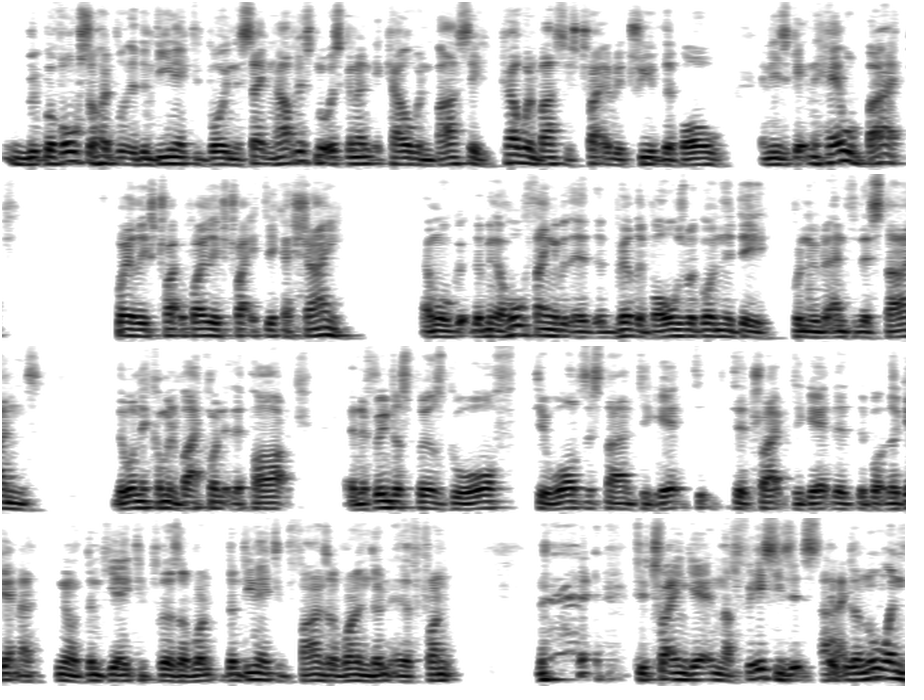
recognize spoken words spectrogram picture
we've also had like, the denated boy in the second half. I just noticed going into Calvin Bassey. Calvin Bassey's trying to retrieve the ball, and he's getting held back while he's trying while he's trying to take a shy. And we'll, I mean, the whole thing about the, the, where the balls were going the day when we went into the stand, the one coming back onto the park, and if Rangers players go off towards the stand to get to, to track to get the, the they're getting a you know Dundee United players are run, Dundee United fans are running down to the front to try and get in their faces. It's, it was a no-win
